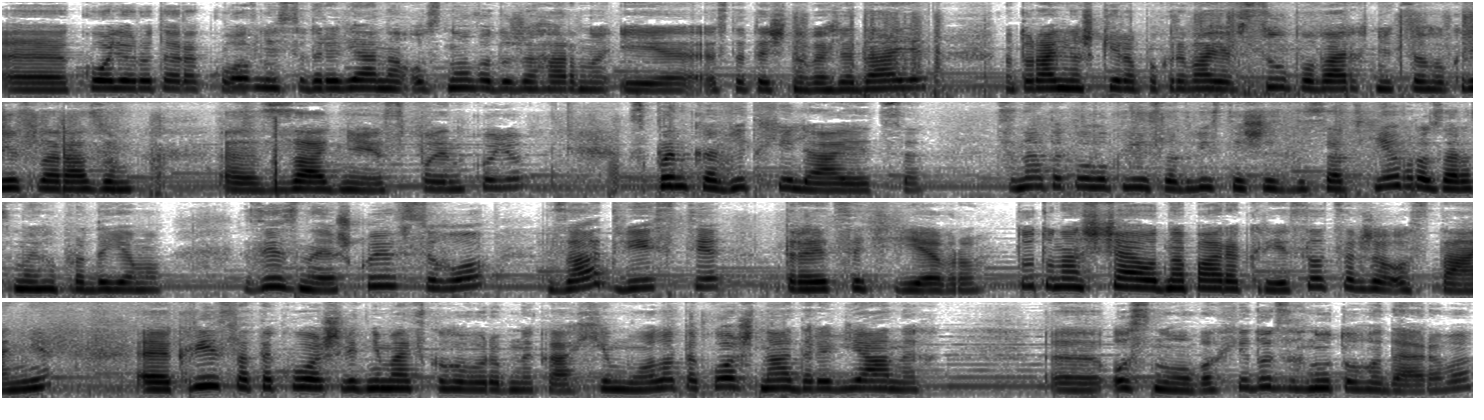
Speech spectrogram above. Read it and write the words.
е, Кольору теракоту. Повністю дерев'яна основа дуже гарно і естетично виглядає. Натуральна шкіра покриває всю поверхню цього крісла разом е, з задньою спинкою. Спинка відхиляється. Ціна такого крісла 260 євро. Зараз ми його продаємо зі знижкою всього за 230 євро. Тут у нас ще одна пара крісел, це вже останнє. Е, Крісла також від німецького виробника Хімола, також на дерев'яних е, основах ідуть з гнутого дерева.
